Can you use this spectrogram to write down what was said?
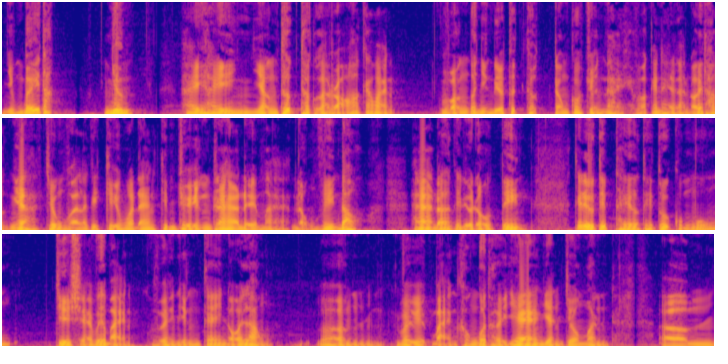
những bế tắc, nhưng hãy hãy nhận thức thật là rõ các bạn. Vẫn có những điều tích cực trong câu chuyện này. Và cái này là nói thật nha chứ không phải là cái kiểu mà đang kiếm chuyện ra để mà động viên đâu. Ha đó là cái điều đầu tiên. Cái điều tiếp theo thì tôi cũng muốn chia sẻ với bạn về những cái nỗi lòng um, về việc bạn không có thời gian dành cho mình. Um,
